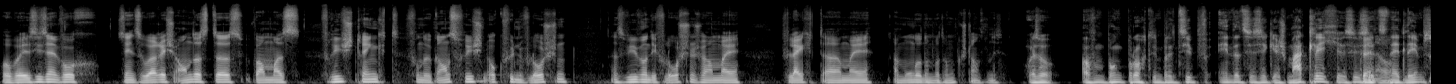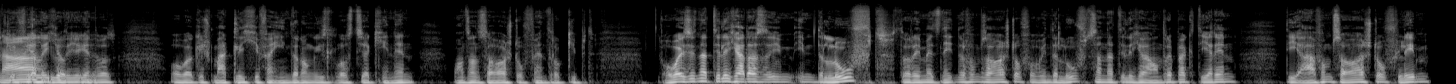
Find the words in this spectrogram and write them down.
Aber es ist einfach sensorisch anders, dass, wenn man es frisch trinkt, von der ganz frischen, abgefüllten Flaschen, als wie wenn die Flaschen schon einmal vielleicht einmal einen Monat um umgestanden ist. Also auf den Punkt gebracht, im Prinzip ändert sie sich geschmacklich. Es ist Genau. jetzt nicht lebensgefährlich Nein, oder irgendwas, aber geschmackliche Veränderung ist, lässt sich erkennen, wenn es einen Sauerstoffeindruck gibt. Aber es ist natürlich auch, dass in, in der Luft, da reden wir jetzt nicht nur vom Sauerstoff, aber in der Luft sind natürlich auch andere Bakterien, die auch vom Sauerstoff leben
